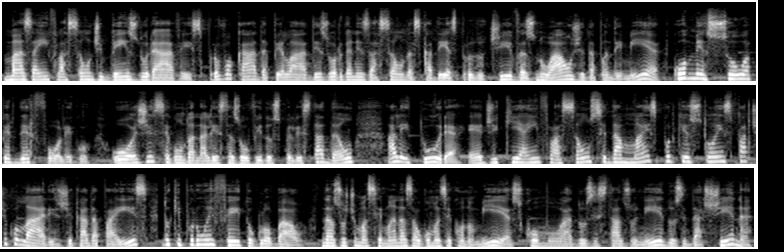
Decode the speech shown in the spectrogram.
Mas a inflação de bens duráveis, provocada pela desorganização das cadeias produtivas, produtivas no auge da pandemia começou a perder fôlego. Hoje, segundo analistas ouvidos pelo Estadão, a leitura é de que a inflação se dá mais por questões particulares de cada país do que por um efeito global. Nas últimas semanas, algumas economias, como a dos Estados Unidos e da China,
